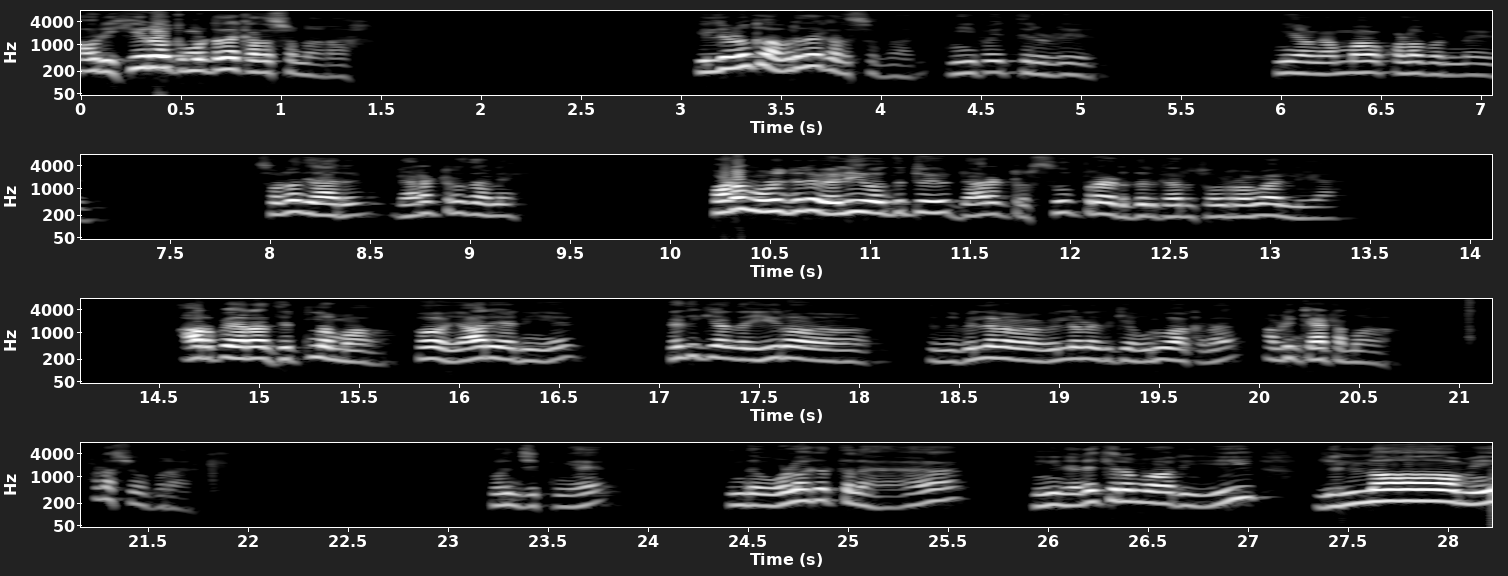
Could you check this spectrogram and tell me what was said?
அவர் ஹீரோக்கு மட்டும் தான் கதை சொன்னாரா? வில்லனுக்கும் அவர் தான் கதை சொன்னார். நீ போய் திருடு. நீ அவங்க அம்மாவை கொலை பண்ணு. சொன்னது யாரு? டேரக்டர் தானே. படம் முடிஞ்சோடனே வெளியே வந்துட்டு டேரக்டர் சூப்பராக எடுத்திருக்காருன்னு சொல்கிறோமா இல்லையா? அவரை போய் யாராவது திட்டினோமா? ஓ யார் யா நீ? எதுக்கு அந்த ஹீரோ இந்த வில்லனை வில்லன் எதுக்கே உருவாக்கின? அப்படின்னு கேட்டோமா? படம் சூப்பராக இருக்குது புரிஞ்சுக்குங்க. இந்த உலகத்தில் நீ நினைக்கிற மாதிரி எல்லாமே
